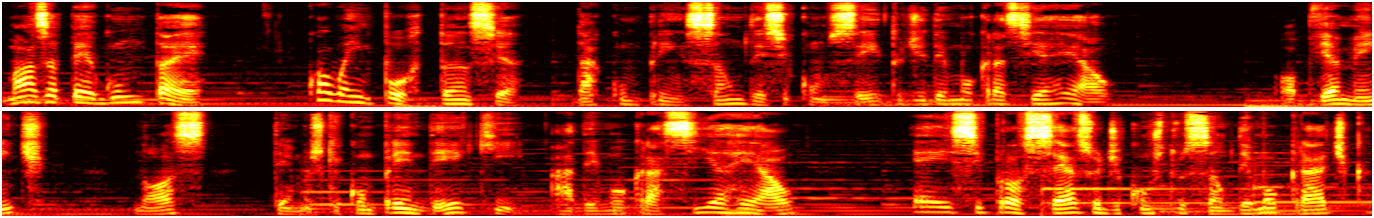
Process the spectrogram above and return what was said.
Mas a pergunta é: qual a importância da compreensão desse conceito de democracia real? Obviamente, nós temos que compreender que a democracia real é esse processo de construção democrática,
